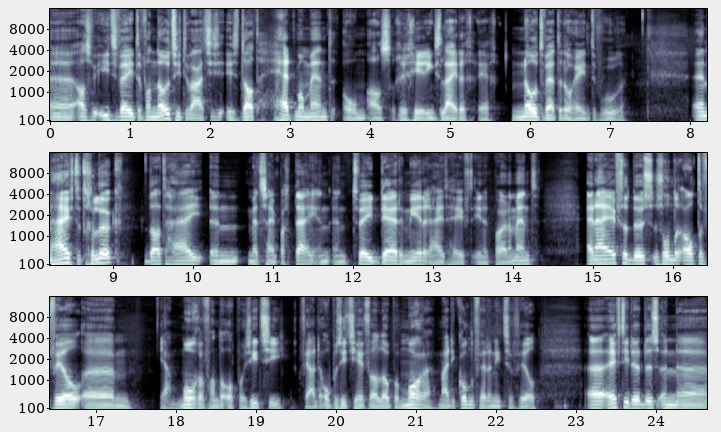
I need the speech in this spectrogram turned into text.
uh, als we iets weten van noodsituaties, is dat het moment om als regeringsleider er noodwetten doorheen te voeren. En hij heeft het geluk dat hij een, met zijn partij een, een twee derde meerderheid heeft in het parlement. En hij heeft er dus zonder al te veel um, ja, morren van de oppositie. Of ja, de oppositie heeft wel lopen morren, maar die konden verder niet zoveel. Uh, heeft hij er dus een, uh,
